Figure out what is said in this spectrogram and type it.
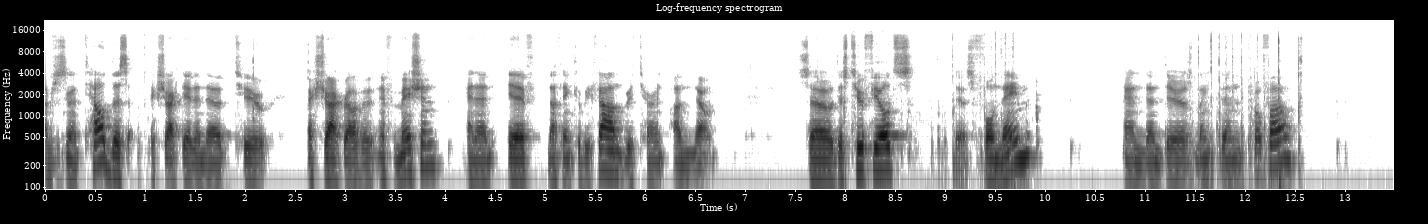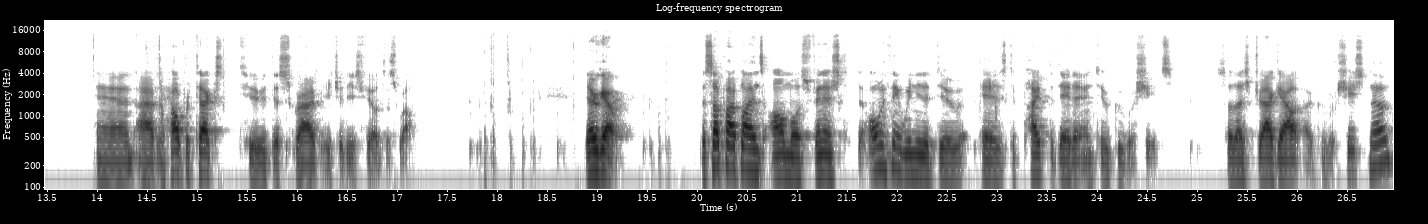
I'm just going to tell this extract data node to extract relevant information. And then if nothing could be found, return unknown. So there's two fields. There's full name and then there's LinkedIn profile. And I have some helper text to describe each of these fields as well. There we go. The sub pipeline is almost finished. The only thing we need to do is to pipe the data into Google Sheets. So let's drag out a Google Sheets node,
